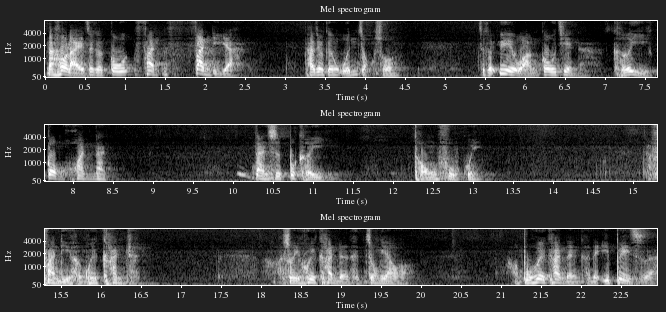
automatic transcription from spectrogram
那后来这个勾范范蠡呀，他就跟文种说：“这个越王勾践啊，可以共患难，但是不可以同富贵。范蠡很会看人，所以会看人很重要哦。不会看人，可能一辈子啊，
